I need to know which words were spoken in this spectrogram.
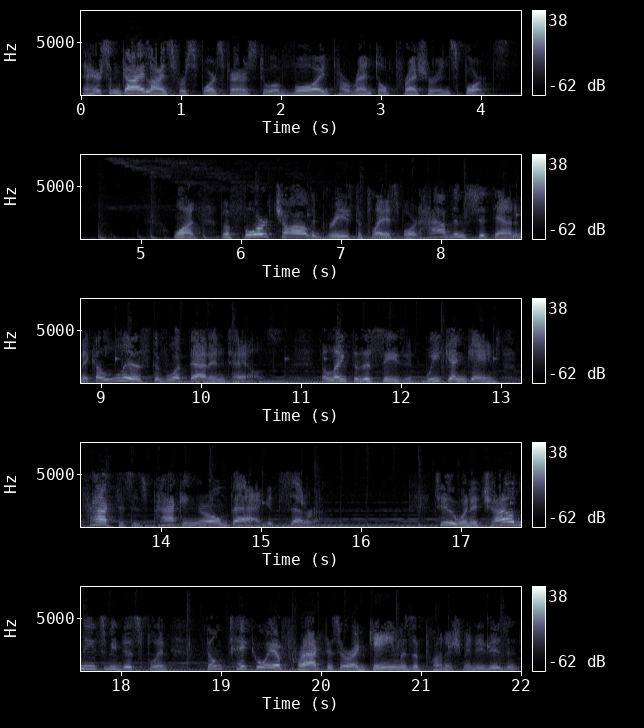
Now, here's some guidelines for sports parents to avoid parental pressure in sports. One, before a child agrees to play a sport, have them sit down and make a list of what that entails. The length of the season, weekend games, practices, packing their own bag, etc. Two, when a child needs to be disciplined, don't take away a practice or a game as a punishment. It isn't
